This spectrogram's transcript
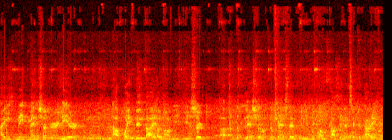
I made mention earlier, nung na-appoint din tayo, no? we, we serve uh, at the pleasure of the President when you become Cabinet Secretary or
